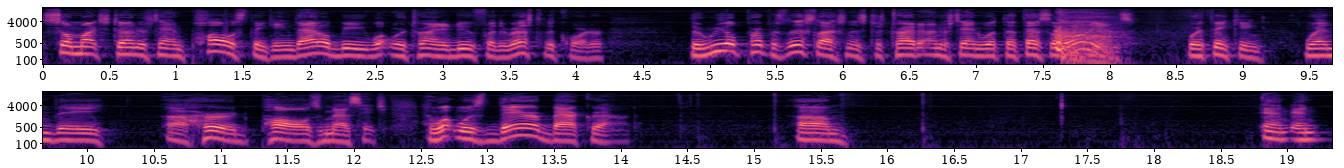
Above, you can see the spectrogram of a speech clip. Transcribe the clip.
so much to understand Paul's thinking. That'll be what we're trying to do for the rest of the quarter. The real purpose of this lesson is to try to understand what the Thessalonians were thinking when they uh, heard Paul's message and what was their background. Um, and and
